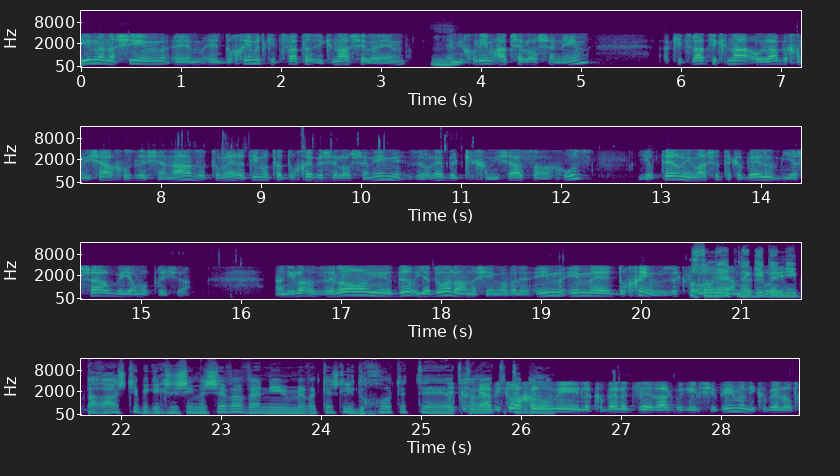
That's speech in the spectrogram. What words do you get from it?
אם אנשים דוחים את קצבת הזקנה שלהם, הם יכולים עד שלוש שנים, הקצבת זקנה עולה בחמישה אחוז לשנה, זאת אומרת, אם אתה דוחה בשלוש שנים, זה עולה בכחמישה עשר אחוז, יותר ממה שתקבל ישר ביום הפרישה. אני לא, זה לא ידוע, ידוע לאנשים, אבל אם, אם אה, דוחים, זה כבר לא עניין רפואי. זאת אומרת, נגיד אני פרשתי בגיל 67 ואני מבקש לדחות את uh, התחלת... מהביטוח הלאומי לקבל את זה רק בגיל 70, אני אקבל עוד 15%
